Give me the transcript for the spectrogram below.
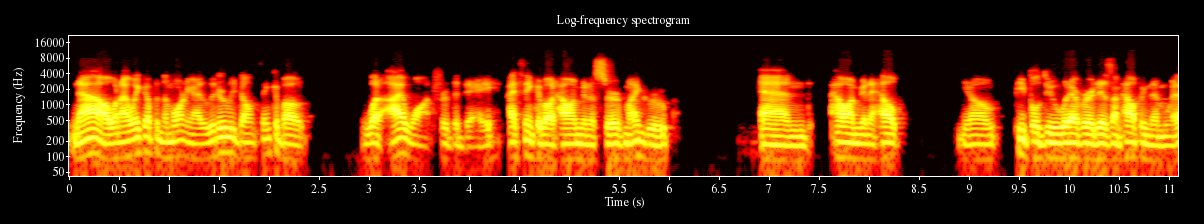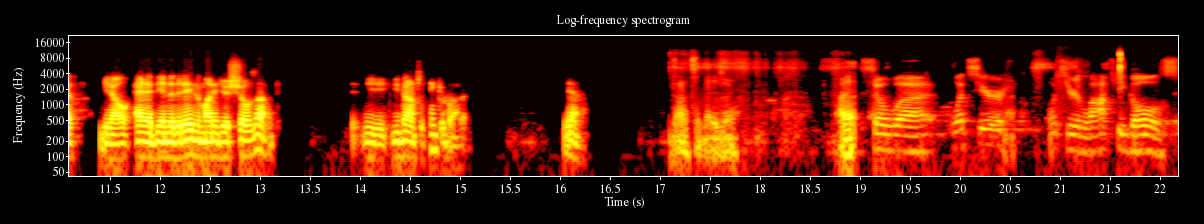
Now, when I wake up in the morning, I literally don't think about what I want for the day. I think about how I'm going to serve my group and how I'm going to help, you know, people do whatever it is I'm helping them with, you know, and at the end of the day, the money just shows up. You, you don't have to think about it. Yeah. That's amazing. So, uh, what's your what's your lofty goals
